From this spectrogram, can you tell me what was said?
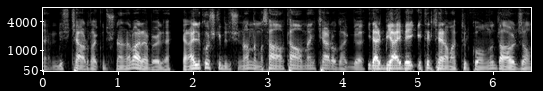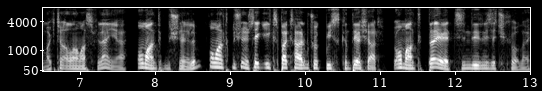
Yani düz kar odaklı düşünenler var ya böyle. Yani Ali Koç gibi düşün anlamaz. Tamam tamamen kar odaklı. Gider bir ay bekletir Kerem Aktürkoğlu'nu daha ucuz almak için alamaz filan ya. O mantık düşünelim. O mantık düşünürsek Xbox harbi çok büyük sıkıntı yaşar. O mantıkta evet sizin dediğinize çıkıyor olay.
